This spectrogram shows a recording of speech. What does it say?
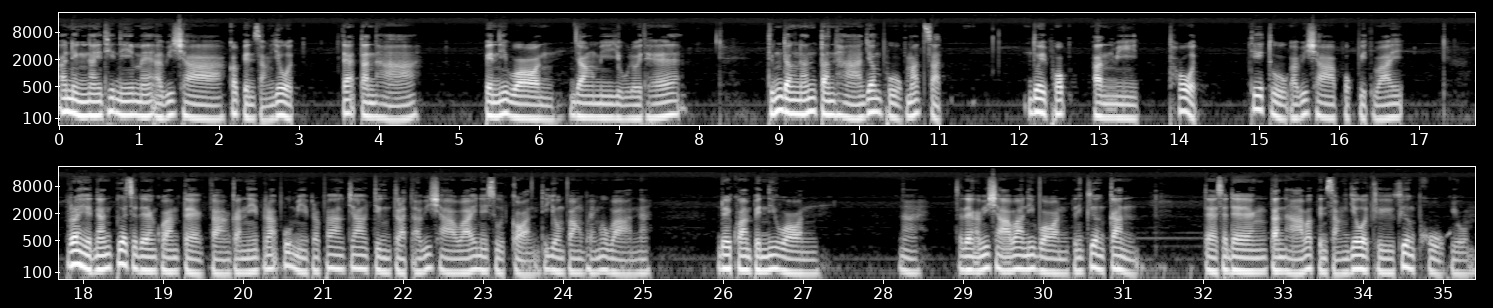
อันหนึ่งในที่นี้แม้อวิชชาก็เป็นสังโยชน์และตัณหา เป็นนิวรณ์ยังมีอยู่โดยแท้ ถึงดังนั้นตัณหาย่อมผูกมัดสัตว์ ด้วยภพอันมีโทษที่ถูกอวิชชาปกปิดไว้เพราะเหตุนั้นเพื่อแสดงความแตกต่างกันนี้พระผู้มีพระภาคเจ้าจึงตรัสอวิชชาไว้ในสูตรก่อนที่โยมฟังไปเมื่อวานนะโดยความเป็นนิวรณ์นะแสดงอวิชชาว่านิวรณ์เป็นเครื่องกั้น แต่แสดงตัณหาว่าเป็นสังโยชน์คือเครื่องผูกโยม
